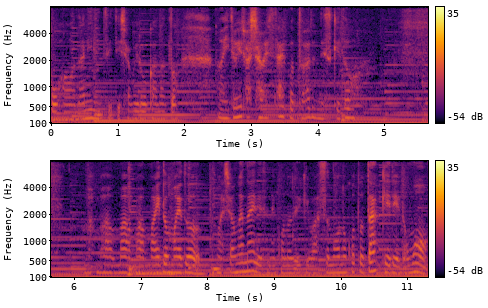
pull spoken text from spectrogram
後半は何について喋ろうかなとまあいろいろ喋りたいことあるんですけどまあまあまあ毎度毎度まあしょうがないですねこの時期は相撲のことだけれども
